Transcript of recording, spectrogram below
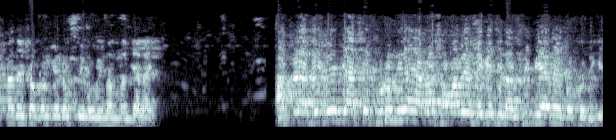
আপনাদের সকলকে রক্তিম অভিনন্দন জানাই। আপনারা দেখবেন যে আজকে পুরুলিয়ায় আমরা সমাবেশ দেখেছিলাম সিপিএম এর পক্ষ থেকে।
